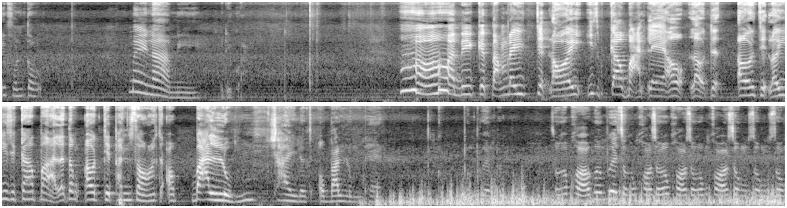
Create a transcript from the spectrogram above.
นี้ฝนตก ไม่น่ามีไปดีกว่าวัสดีเก็บตังค์ได้เจ็ดร้อยยี่สิบเก้าบาทแล้ว เราจะเอาเจ็ดร้อยยี่สิบเก้าบาท แล้วต้องเอาเจ็ดพันสองเราจะเอาบ้านหลุม ใช่เราจะเอาบ้านหลุมแทนเพื่อนๆส่งคำขอเพื่อนเพื่อนๆส่งคำขอส่งคำขอส่งคำขอส่งส่งส่ง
